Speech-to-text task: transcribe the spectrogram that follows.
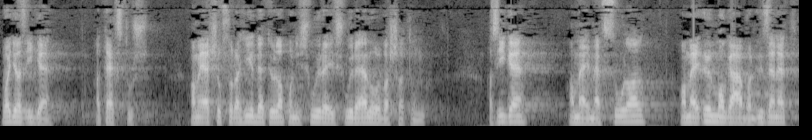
Vagy az ige, a textus, amelyet sokszor a hirdető lapon is újra és újra elolvashatunk. Az ige, amely megszólal, amely önmagában üzenet,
